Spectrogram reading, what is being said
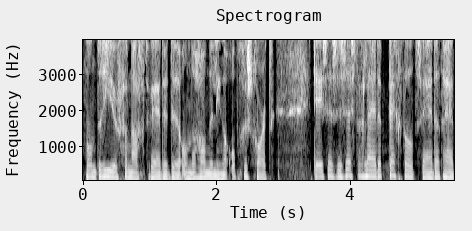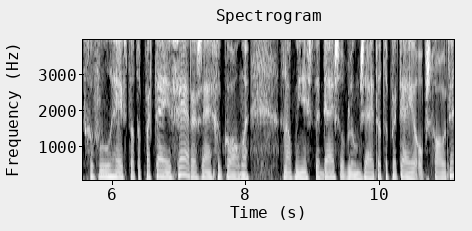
Rond drie uur vannacht werden de onderhandelingen opgeschort. D66-leider Pechtold zei dat hij het gevoel heeft dat de partijen verder zijn gekomen. En ook minister Dijsselbloem zei dat de partijen opschoten,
